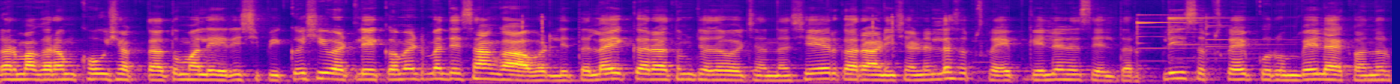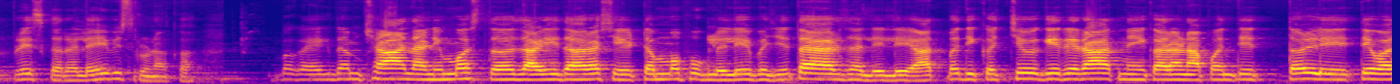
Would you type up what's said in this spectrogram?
गरमागरम खाऊ शकता. तुम्हाला ही रेसिपी कशी वाटली कमेंटमध्ये सांगा. आवडली तर लाईक करा. तुमच्या जवळच्यांना शेअर करा आणि चॅनलला सबस्क्राईब केले नसेल तर प्लीज सबस्क्राईब करून बेल आयकॉनवर प्रेस करायलाही विसरू नका. बघा एकदम छान आणि मस्त जाळीदार असे टम्म फुगलेले भजे तयार झालेले. आतमध्ये कच्चे वगैरे राहत नाही कारण आपण ते तळले तेव्हा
